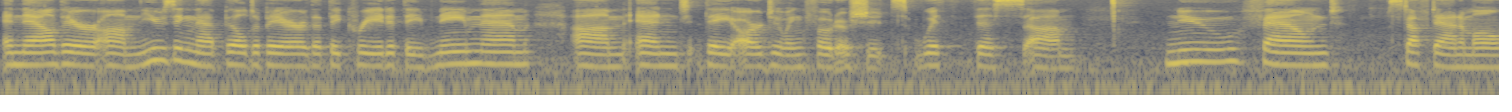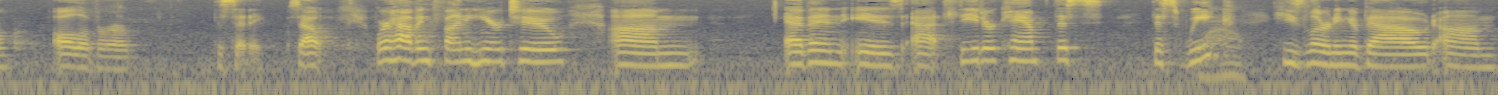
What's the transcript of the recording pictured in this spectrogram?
and now they're um, using that Build-A-Bear that they created. They've named them, um, and they are doing photo shoots with this um, new found stuffed animal all over the city. So we're having fun here too. Um, Evan is at theater camp this this week. Wow. he's learning about um,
